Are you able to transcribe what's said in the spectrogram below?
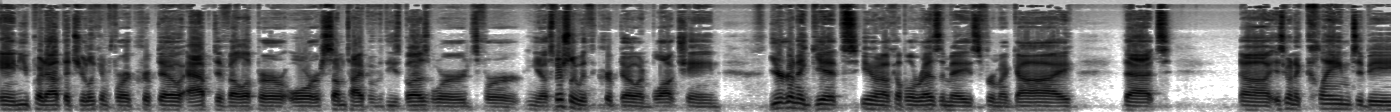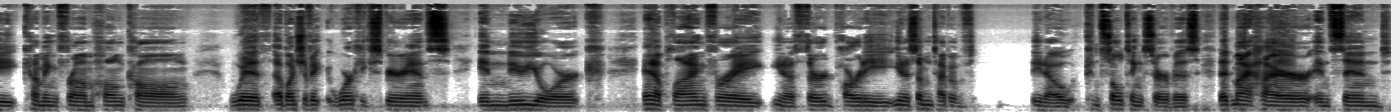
and you put out that you're looking for a crypto app developer or some type of these buzzwords for you know especially with crypto and blockchain you're going to get you know a couple of resumes from a guy that uh, is going to claim to be coming from hong kong with a bunch of work experience in new york and applying for a you know third party you know some type of you know consulting service that might hire and send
